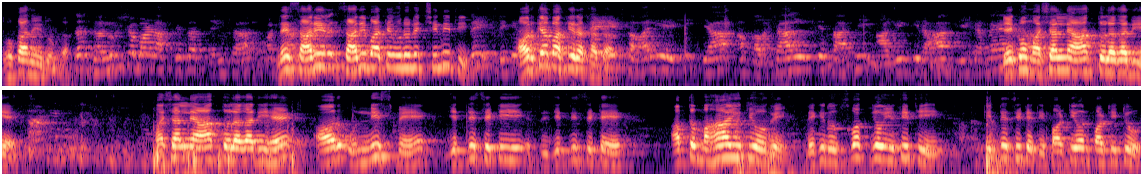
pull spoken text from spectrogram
धोखा नहीं दूँगा। सर धनुष्य बाण आपके साथ नहीं था। नहीं सारी सारी बातें उन्होंने छीनी थी। और क्या बाकी रखा था? सवाल ये है कि क्या अब मशाल के साथ ही आगे की राह ये करना है? देखो मशाल ने आग तो लगा दी है। मशाल ने आग तो लगा दी है और 19 में जितनी सिटी जितनी सीटें अब तो महायुति हो गई लेकिन उस वक्त जो युति थी कितनी सीटें थी? 41 42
